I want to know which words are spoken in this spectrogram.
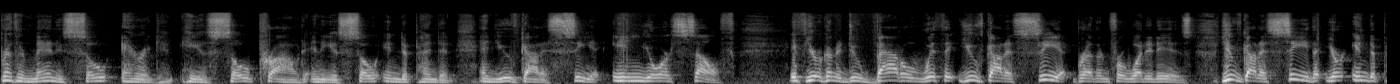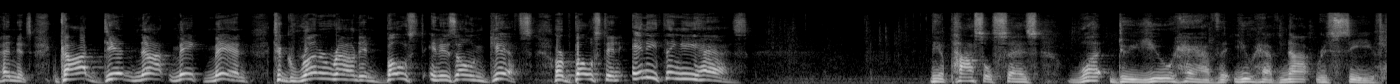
Brethren, man is so arrogant, he is so proud, and he is so independent, and you've got to see it in yourself. If you're going to do battle with it, you've got to see it, brethren, for what it is. You've got to see that your independence. God did not make man to run around and boast in his own gifts or boast in anything he has. The apostle says, What do you have that you have not received?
